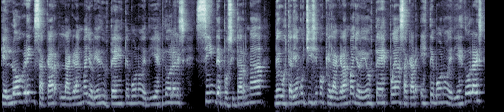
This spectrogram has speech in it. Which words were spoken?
que logren sacar la gran mayoría de ustedes este bono de 10 dólares sin depositar nada. Me gustaría muchísimo que la gran mayoría de ustedes puedan sacar este bono de 10 dólares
